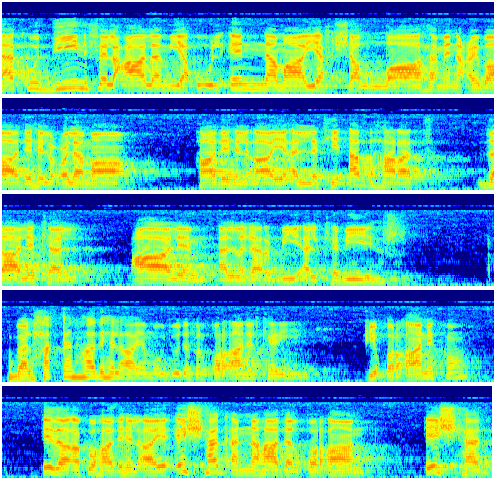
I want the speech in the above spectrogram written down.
أكو دين في العالم يقول إنما يخشى الله من عباده العلماء. هذه الآية التي أبهرت ذلك العالم الغربي الكبير. وقال حقا هذه الآية موجودة في القرآن الكريم. في قرآنكم. إذا أكو هذه الآية اشهد أن هذا القرآن اشهد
